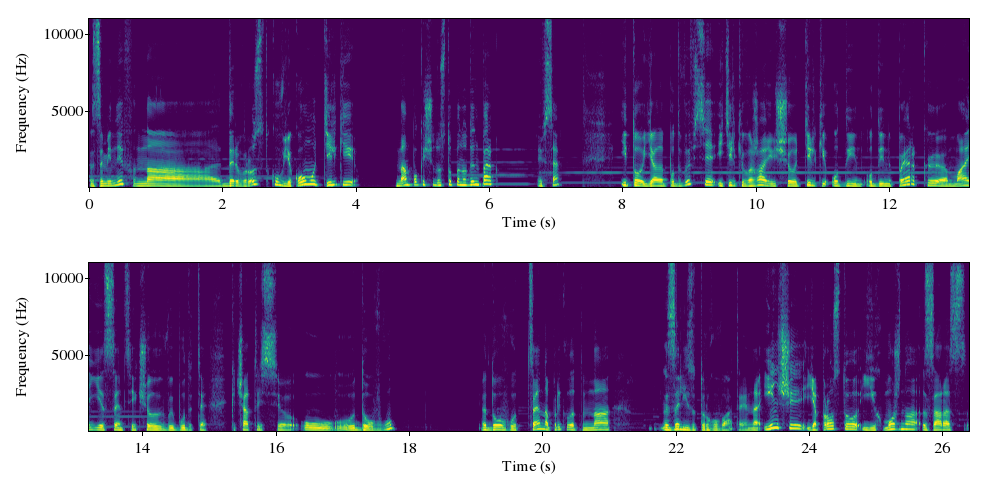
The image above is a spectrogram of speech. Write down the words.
замінив на дерево розвитку, в якому тільки нам поки що доступен один перк. І все. І то я подивився і тільки вважаю, що тільки один, один перк е, має сенс, якщо ви будете качатись е, у довгу. Довгу, це, наприклад, на залізо торгувати. На інші я просто їх можна зараз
